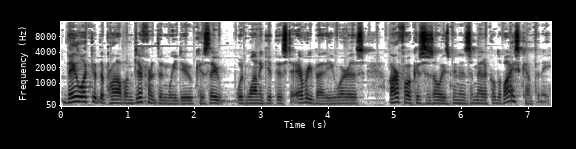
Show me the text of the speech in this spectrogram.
They looked at the problem different than we do because they would want to get this to everybody, whereas our focus has always been as a medical device company,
